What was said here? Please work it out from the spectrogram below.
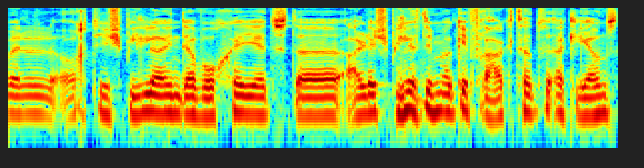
weil auch die Spieler in der Woche jetzt, alle Spieler, die man gefragt hat, erklär uns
